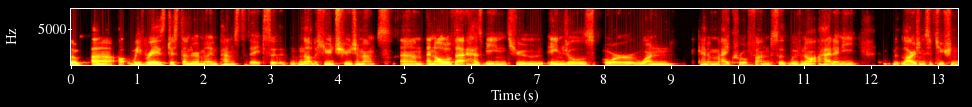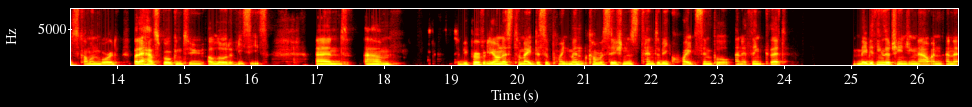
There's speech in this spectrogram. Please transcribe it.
so uh, we've raised just under a million pounds to date, so not huge, huge amounts, um, and all of that has been through angels or one kind of micro fund. So we've not had any large institutions come on board, but I have spoken to a load of VCs. And um, to be perfectly honest, to my disappointment, conversations tend to be quite simple. And I think that maybe things are changing now. And, and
